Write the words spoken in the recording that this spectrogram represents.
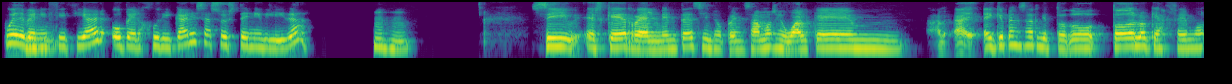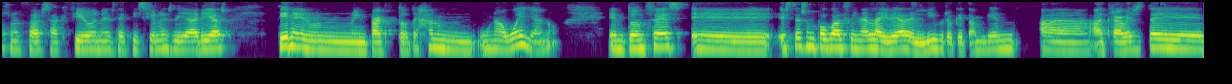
puede beneficiar o perjudicar esa sostenibilidad. Sí, es que realmente si lo pensamos, igual que mm, hay, que pensar que todo, todo lo que hacemos, nuestras acciones, decisiones diarias, tienen un impacto, dejan una huella, ¿no? Entonces, eh, esta es un poco al final la idea del libro, que también a, través de,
